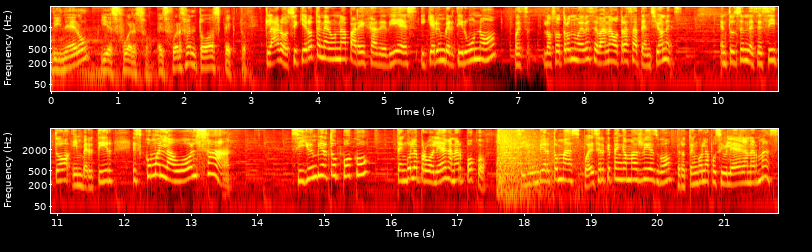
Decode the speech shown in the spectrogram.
dinero y esfuerzo. Esfuerzo en todo aspecto. Claro, si quiero tener una pareja de 10 y quiero invertir uno, pues los otros 9 se van a otras atenciones. Entonces necesito invertir. Es como en la bolsa. Si yo invierto poco, tengo la probabilidad de ganar poco. Si yo invierto más, puede ser que tenga más riesgo, pero tengo la posibilidad de ganar más.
